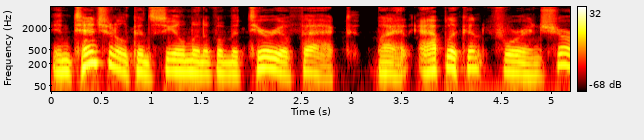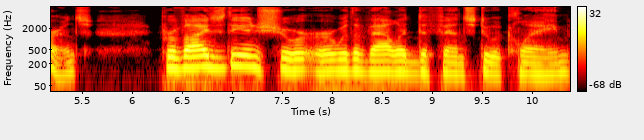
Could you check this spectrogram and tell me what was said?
Intentional concealment of a material fact by an applicant for insurance provides the insurer with a valid defense to a claim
